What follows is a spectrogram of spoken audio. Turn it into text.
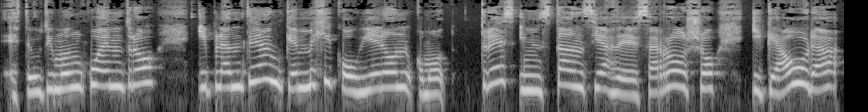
este último encuentro, y plantean que en México hubieron como tres instancias de desarrollo y que ahora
